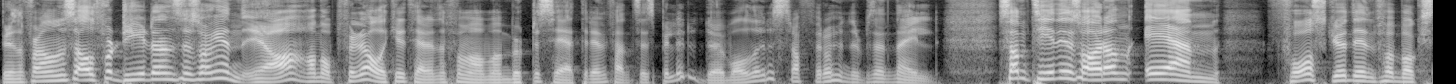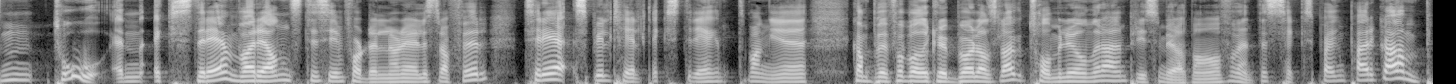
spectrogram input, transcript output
Bruno Fernandes er altfor dyr denne sesongen. Ja, han oppfyller alle kriteriene for hva man burde se etter i en fantasy-spiller. Dødballer, straffer og 100% nailed. Samtidig så har han én få skudd innenfor boksen. To, en ekstrem varians til sin fordel når det gjelder straffer. Tre, spilt helt ekstremt mange kamper for både klubb og landslag. 12 millioner er en pris som gjør at man må forvente seks poeng per kamp.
